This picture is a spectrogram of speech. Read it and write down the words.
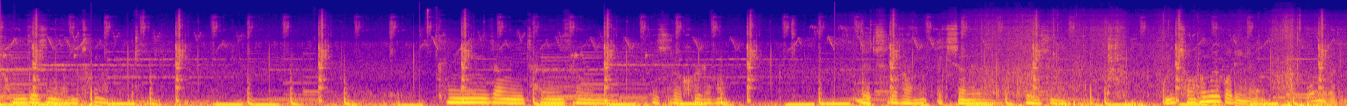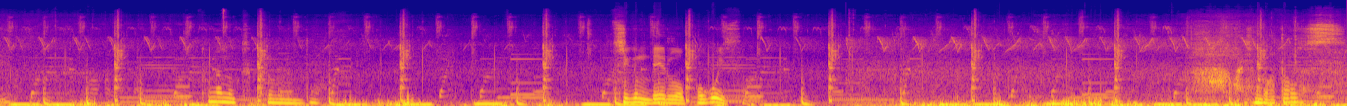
경계심이 엄청납니다. 굉장히 자연스러운 내추럴 컬러랑 내추럴한 액션을 보여주는 엄청 흐물거리는 몸이거든요. 토너먼트 크루인데 지금 내 루어 보고 있어. 아, 관심도가 떨어졌어.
